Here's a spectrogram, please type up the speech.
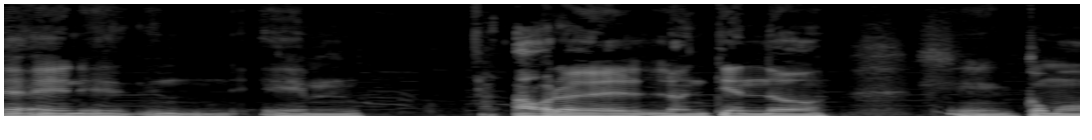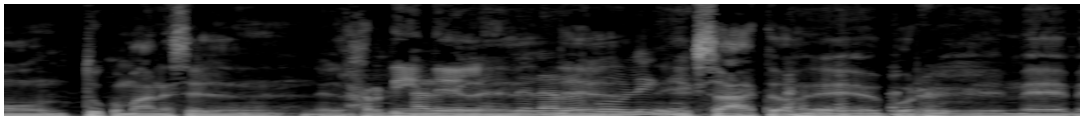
En- em, ahora lo entiendo eh, como Tucumán es el, el jardín, Jardín del, de la del- República. Exacto. eh, por- eh, me-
